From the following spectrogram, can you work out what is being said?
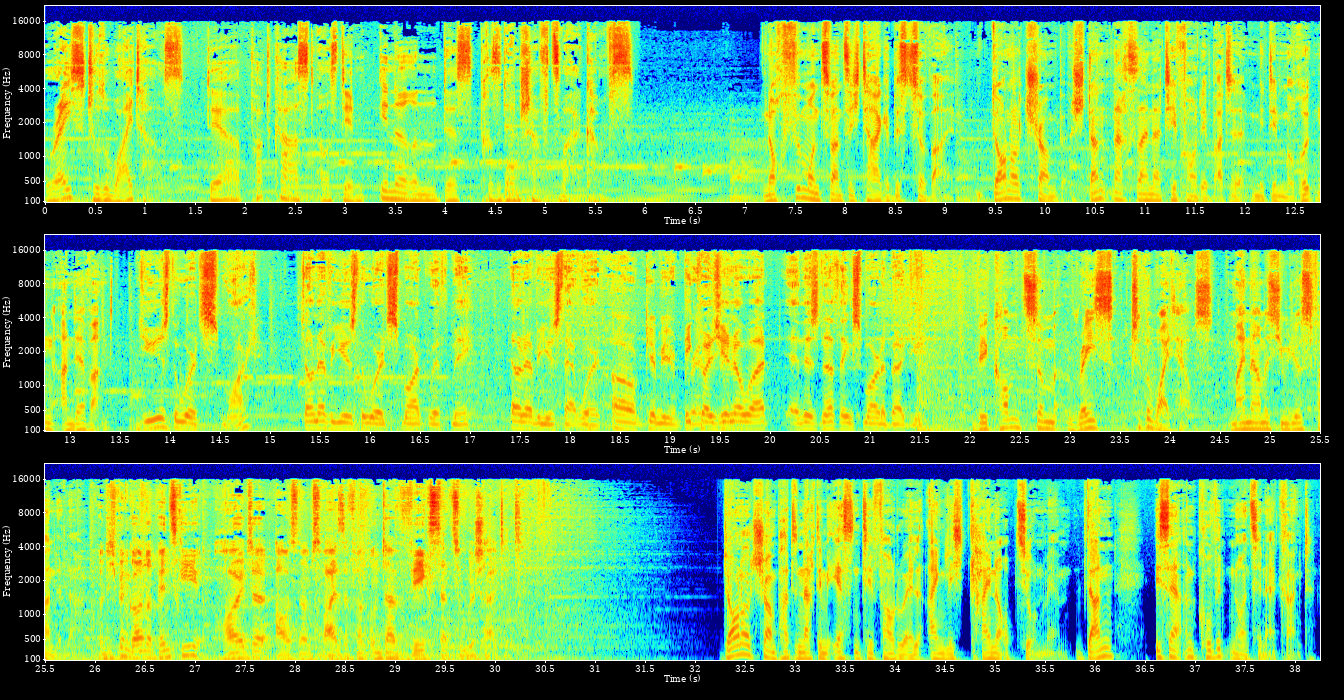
Race to the White House, der Podcast aus dem Inneren des Präsidentschaftswahlkampfs. Noch 25 Tage bis zur Wahl. Donald Trump stand nach seiner TV-Debatte mit dem Rücken an der Wand. Do you use the word smart? Don't ever use the word smart with me. Don't ever use that word. Oh, give me a break. Because you know what? There's nothing smart about you. Willkommen zum Race to the White House. Mein Name ist Julius Vandela. Und ich bin Gordon Pinski, heute ausnahmsweise von unterwegs dazugeschaltet. Donald Trump hatte nach dem ersten TV-Duell eigentlich keine Option mehr. Dann ist er an Covid-19 erkrankt.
